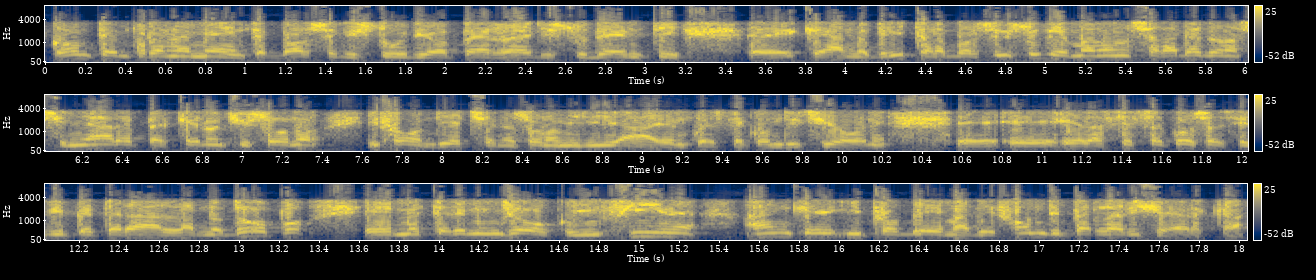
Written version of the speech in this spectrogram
contemporaneamente borse di studio per gli studenti eh, che hanno diritto alla borsa di studio ma non se la vedono assegnare perché non ci sono i fondi e ce ne sono migliaia in queste condizioni e, e- e la stessa cosa si ripeterà l'anno dopo e metteremo in gioco infine anche il problema dei fondi per la ricerca,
